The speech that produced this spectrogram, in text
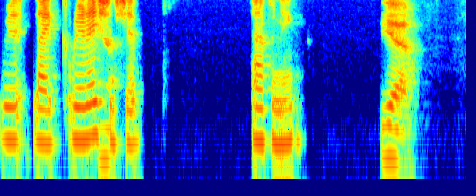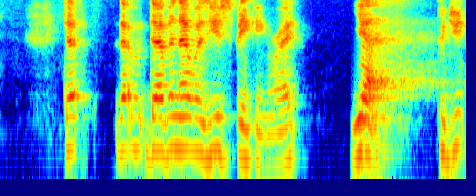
re- like relationship yeah. happening. Yeah. De- that, devin that was you speaking right? Yes. Could you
